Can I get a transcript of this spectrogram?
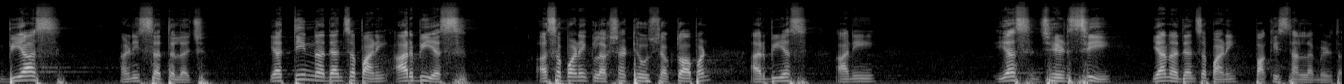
बियास आणि सतलज या तीन नद्यांचं पाणी आर बी एस असं पण एक लक्षात ठेवू शकतो आपण. आर बी एस आणि यस झेड सी या नद्यांचं पाणी पाकिस्तानला मिळतं.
